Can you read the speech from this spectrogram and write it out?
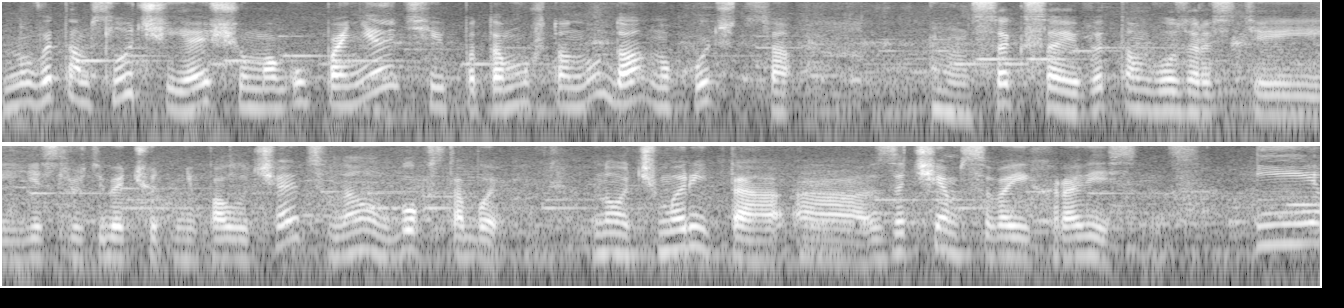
Ну, в этом случае я еще могу понять, и потому что, ну да, ну хочется секса и в этом возрасте, и если у тебя что-то не получается, ну, бог с тобой. Но чморить-то а, зачем своих ровесниц? И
